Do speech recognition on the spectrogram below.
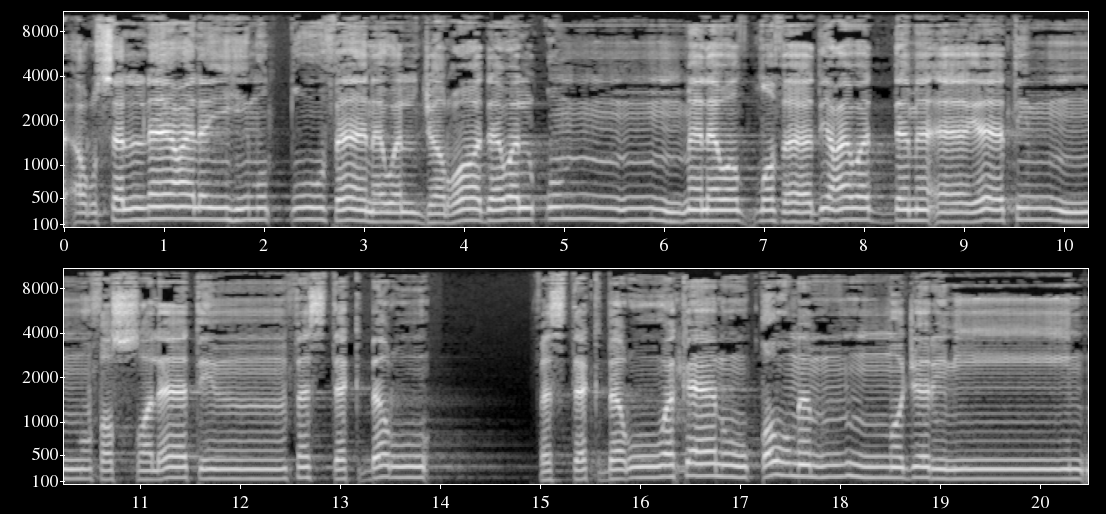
فأرسلنا عليهم الطوفان والجراد والقمل والضفادع والدم آيات مفصلات فاستكبروا فاستكبروا وكانوا قوما مجرمين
